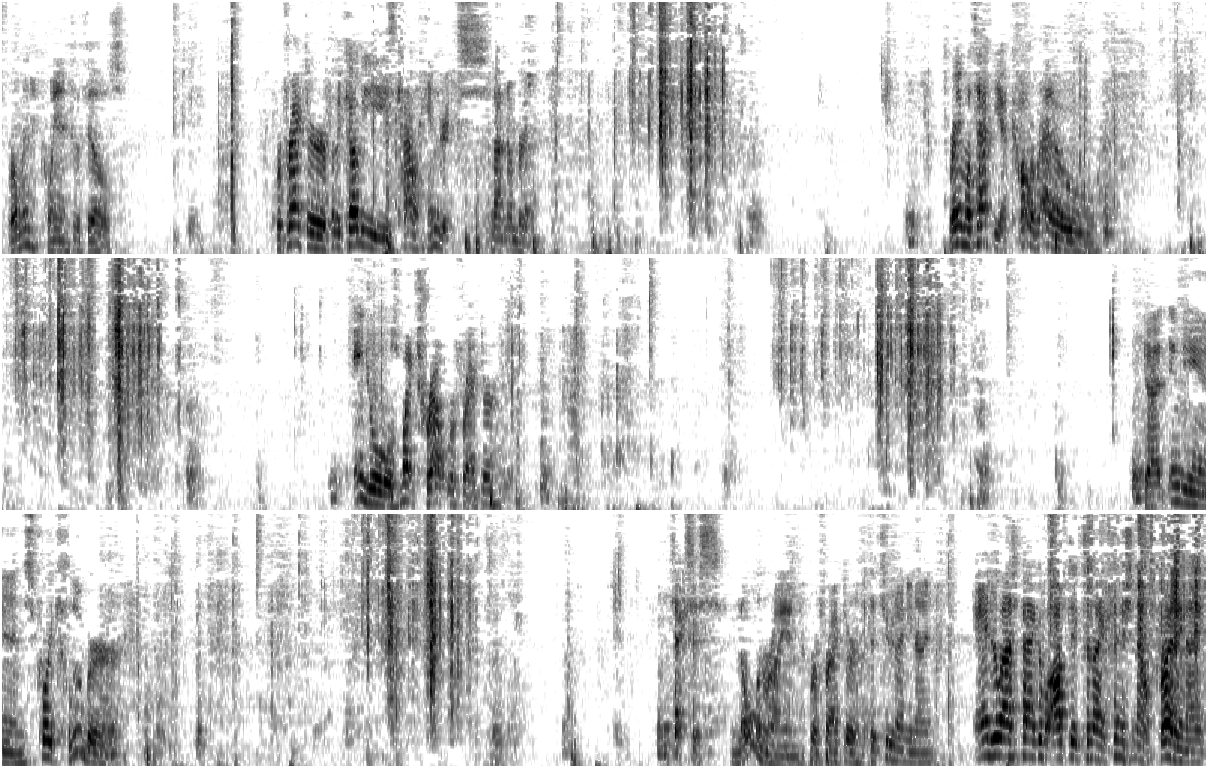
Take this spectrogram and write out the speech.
Roman Quinn for the Phils. Refractor for the Cubbies. Kyle Hendricks. Not numbered. Raimel Tapia, Colorado. Angels, Mike Trout refractor. Got Indians, Corey Kluber. Texas, Nolan Ryan, refractor to 299. And your last pack of Optic tonight, finishing out Friday night.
